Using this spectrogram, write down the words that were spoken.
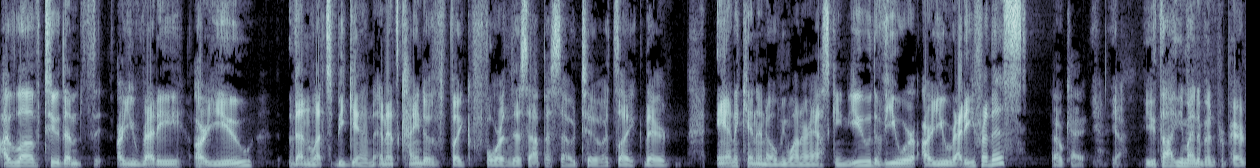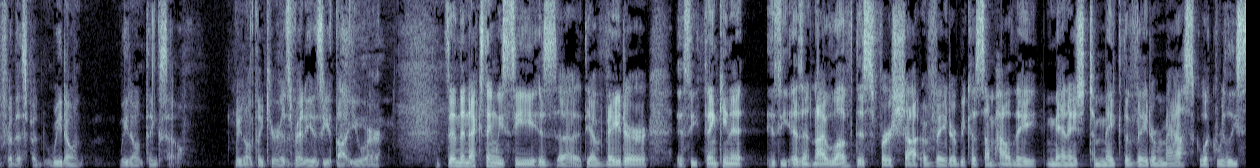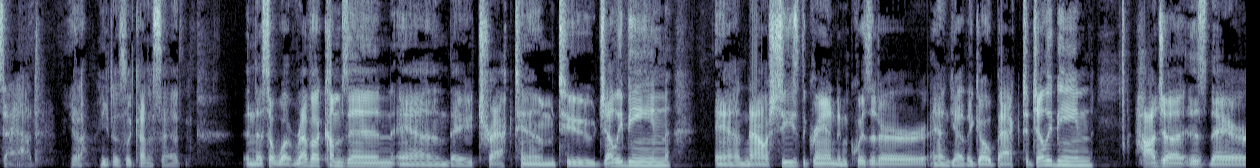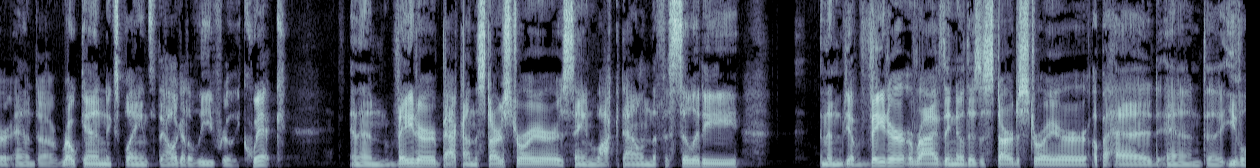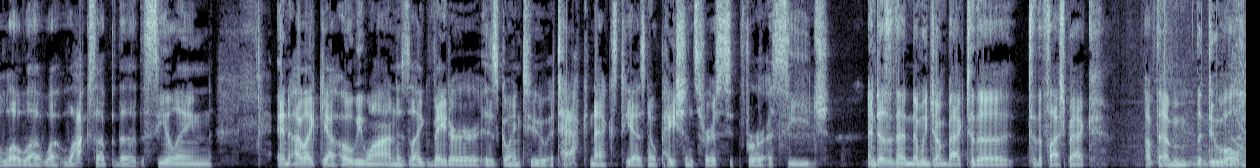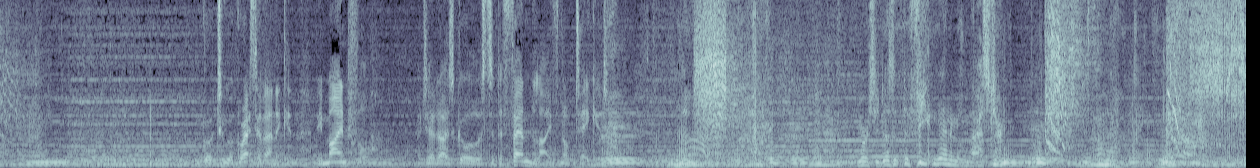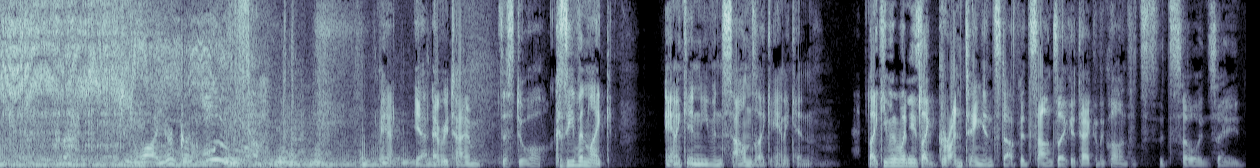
I love to them. Th- Are you ready? Are you? Then let's begin. And it's kind of like for this episode too. It's like they're Anakin and Obi Wan are asking you, the viewer, are you ready for this? Okay. Yeah. You thought you might have been prepared for this, but we don't. We don't think so. We don't think you're as ready as you thought you were. Then the next thing we see is, uh, yeah, Vader. Is he thinking it? Is he isn't? And I love this first shot of Vader because somehow they managed to make the Vader mask look really sad. Yeah, he does look kind of sad. And so what Reva comes in and they tracked him to Jellybean and now she's the Grand Inquisitor and yeah, they go back to Jellybean. Haja is there and uh, Roken explains that they all got to leave really quick. And then Vader back on the Star Destroyer is saying lock down the facility. And then yeah, Vader arrives. They know there's a Star Destroyer up ahead, and uh, evil Lola what locks up the the ceiling. And I like yeah, Obi Wan is like Vader is going to attack next. He has no patience for a, for a siege. And doesn't that then we jump back to the to the flashback of them the duel? Grow too aggressive, Anakin. Be mindful. A Jedi's goal is to defend life, not take it. Mercy doesn't defeat an enemy, Master. Which is why you're gonna lose. Man, yeah, every time this duel, because even like Anakin even sounds like Anakin. Like even when he's like grunting and stuff, it sounds like Attack of the Clones. It's it's so insane.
